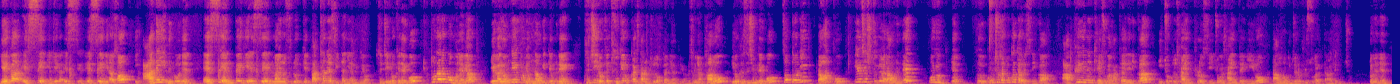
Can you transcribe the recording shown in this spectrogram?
얘가 SN이야. 얘가 SN. SN이라서 이 안에 있는 거는 SN 빼기 SN-로 이렇게 나타낼 수 있다는 이야기고요. 그래서 이제 이렇게 되고 또 다른 건 뭐냐면 얘가 0 대입하면 0 나오기 때문에 굳이 이렇게 두 개로까지 나눌 필요도 없다는 이야기예요. 그래서 그냥 바로 이렇게 쓰시면 되고 썼더니 나왔고 1차식 두 개가 나오는데 어 이거 예, 그 공차가 똑같다 그랬으니까 앞에 있는 개수가 같아야 되니까 이쪽도 4n 플러스 이쪽은 4n 빼기 2로 나눠서 문제를 풀 수가 있다 되는 거죠. 그러면은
